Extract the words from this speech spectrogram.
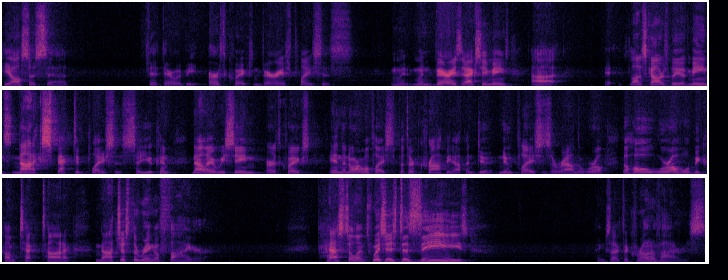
He also said that there would be earthquakes in various places. When, when, various, it actually means, uh, a lot of scholars believe it means not expected places. So you can, not only are we seeing earthquakes in the normal places, but they're cropping up in do, new places around the world. The whole world will become tectonic, not just the ring of fire. Pestilence, which is disease, things like the coronavirus.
